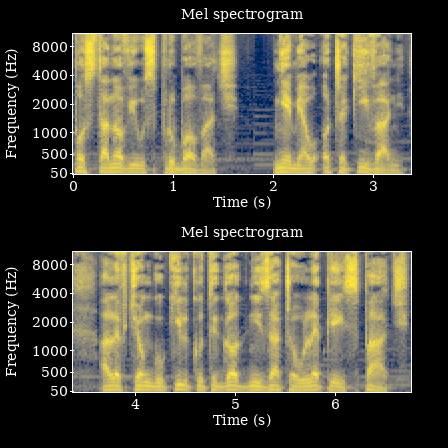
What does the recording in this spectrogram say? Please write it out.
postanowił spróbować. Nie miał oczekiwań, ale w ciągu kilku tygodni zaczął lepiej spać,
